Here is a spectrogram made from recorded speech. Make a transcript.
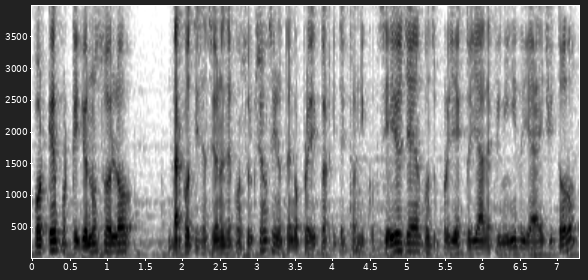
¿Por qué? Porque yo no suelo dar cotizaciones de construcción si no tengo proyecto arquitectónico. Si ellos llegan con su proyecto ya definido, ya hecho y todo,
